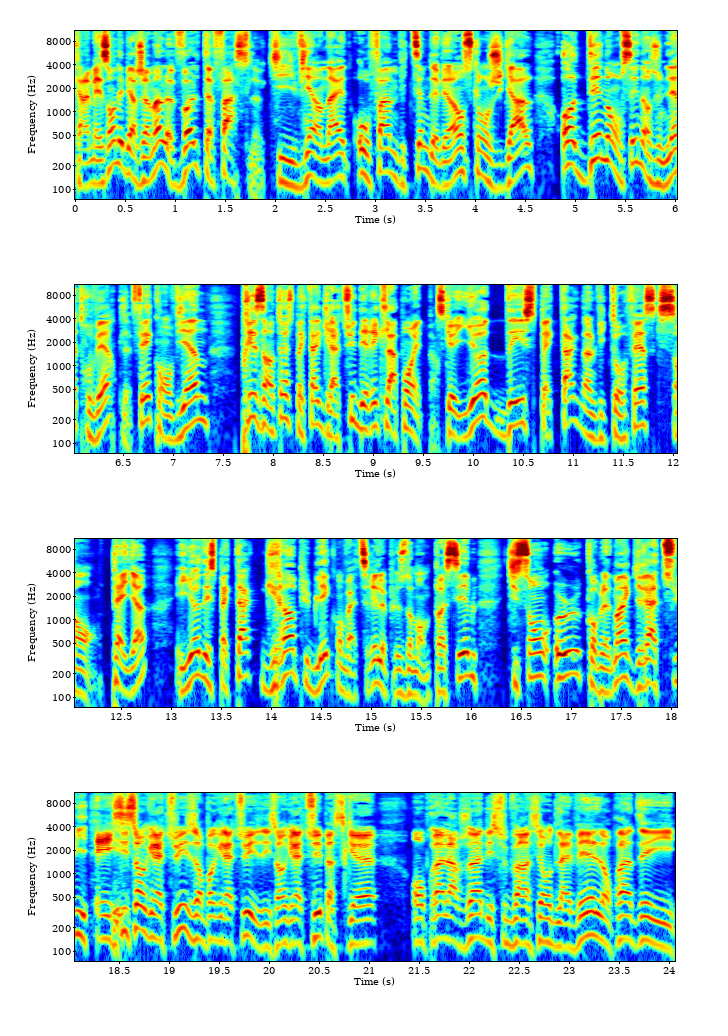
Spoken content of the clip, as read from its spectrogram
quand la maison d'hébergement, le Volte-Face, qui vient en aide aux femmes victimes de violence conjugale, a dénoncé dans une lettre ouverte le fait qu'on vienne présenter un spectacle gratuit d'Éric Lapointe. Parce qu'il y a des spectacles dans le Victorfest qui sont payants et il y a des spectacles grand public, on va attirer le plus de monde possible, qui sont, eux, complètement gratuits. Et, et s'ils sont gratuits, ils sont pas gratuits. Ils sont gratuits parce que on prend l'argent des subventions de la ville, on prend, ils,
